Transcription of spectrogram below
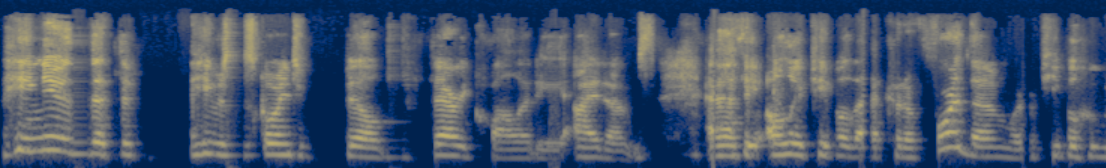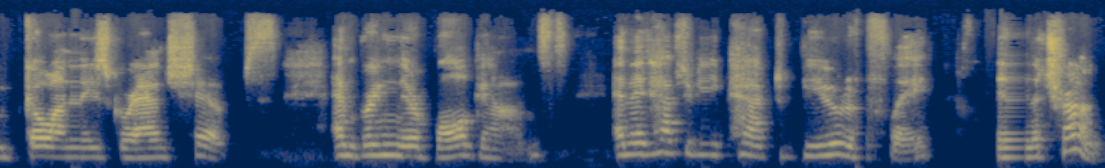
he knew that the he was going to build very quality items and that the only people that could afford them were people who would go on these grand ships and bring their ball gowns and they'd have to be packed beautifully in the trunk.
